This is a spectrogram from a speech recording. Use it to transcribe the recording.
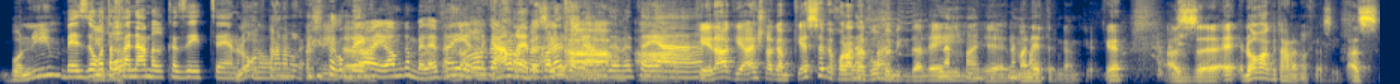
בונים באזור דירות- התחנה המרכזית, אה, לא אנחנו... רק תחנה מרכזית, לא, הרבה. היום גם בלב העיר, לא, לגמרי, לא, בכל זה- הזה. ה- זה באמת היה- הקהילה הגאה יש לה גם כסף ויכולה נכון, לגור במגדלי נכון, אה, נכון. מנהטן גם כן, כן? אז אה, לא רק בתחנה המרכזית. אז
